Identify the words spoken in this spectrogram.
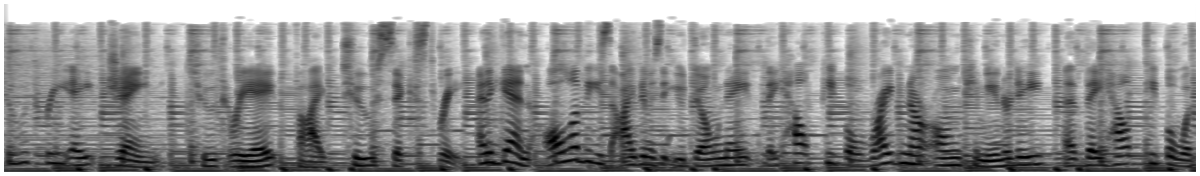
238 Jane, 238 5263. And again, all of these items that you donate, they help people right in our own community. Uh, they help people with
